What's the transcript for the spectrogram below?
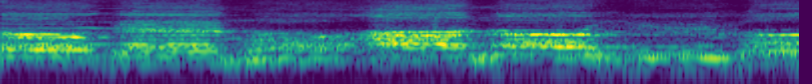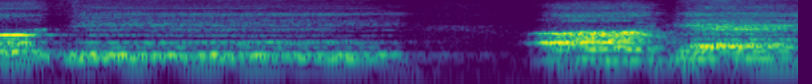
sogemu anohi loti again.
